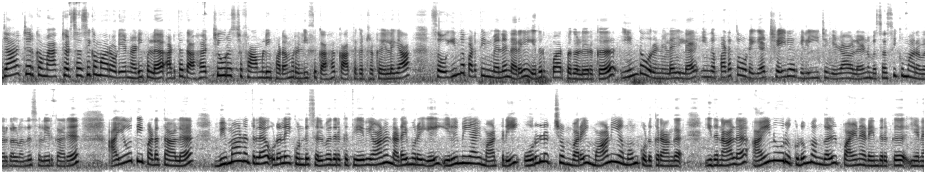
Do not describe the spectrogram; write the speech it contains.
டேரக்டர் கம் ஆக்டர் சசிகுமாரோடைய நடிப்பில் அடுத்ததாக டூரிஸ்ட் ஃபேமிலி படம் ரிலீஸுக்காக காத்துக்கிட்டு இருக்கு இல்லையா? ஸோ இந்த படத்தின் மேலே நிறைய எதிர்பார்ப்புகள் இருக்குது இந்த ஒரு நிலையில் இந்த படத்தோடைய ட்ரெய்லர் வெளியீட்டு விழாவில் நம்ம சசிகுமார் அவர்கள் வந்து சொல்லியிருக்காரு அயோத்தி படத்தால் விமானத்தில் உடலை கொண்டு செல்வதற்கு தேவையான நடைமுறையை எளிமையாய் மாற்றி ஒரு லட்சம் வரை மானியமும் கொடுக்குறாங்க. இதனால் ஐநூறு குடும்பங்கள் பயனடைந்திருக்கு என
